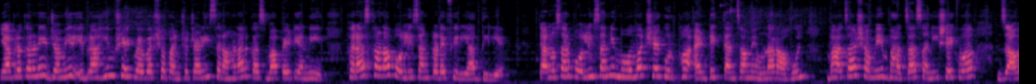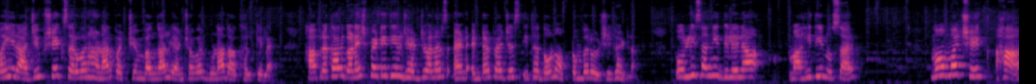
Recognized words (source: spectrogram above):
या प्रकरणी जमीर इब्राहिम शेख वयवर्ष पंचेचाळीस राहणार कसबा पेठ यांनी फरासखाना पोलिसांकडे फिर्याद दिली आहे. त्यानुसार पोलिसांनी मोहम्मद शेख उर्फ अँटिक त्यांचा मेहुणा राहुल भाचा शमीम भाचा सनी शेख व जावई राजीव शेख सर्व राहणार पश्चिम बंगाल यांच्यावर गुन्हा दाखल केलाय. हा प्रकार गणेशपेठेतील झेड ज्वेलर्स अँड एंटरप्राइजेस इथं दोन ऑक्टोबर रोजी घडला. पोलिसांनी दिलेल्या माहितीनुसार मोहम्मद शेख हा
